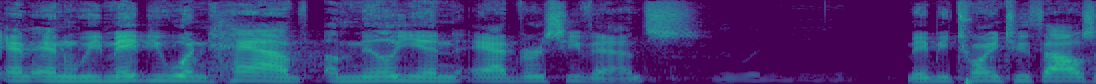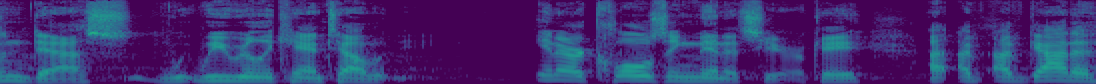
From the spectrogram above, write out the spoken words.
And, and we maybe wouldn't have a million adverse events, We wouldn't be here. maybe 22,000 deaths. We, we really can't tell. But in our closing minutes here, okay, I, I've, I've got to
